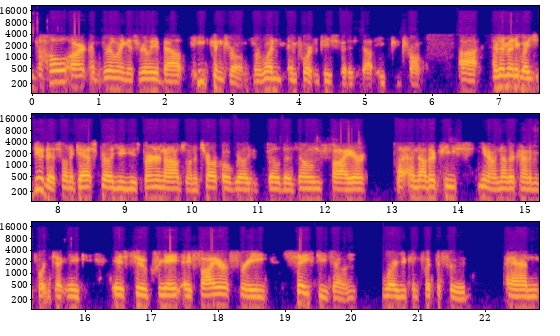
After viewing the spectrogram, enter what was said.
the whole art of grilling is really about heat control, or one important piece of it is about heat control. Uh, and there are many ways you do this. On a gas grill, you use burner knobs. On a charcoal grill, you build a zone fire. Uh, another piece, you know, another kind of important technique is to create a fire-free safety zone where you can put the food. And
